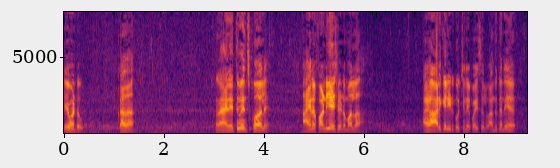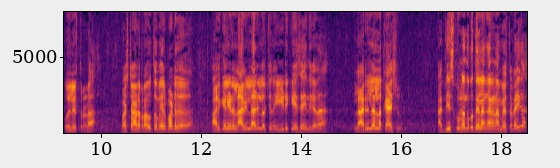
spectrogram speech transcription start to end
ఏమంటావు? కాదా? మరి ఆయన ఎత్తు పెంచుకోవాలి. ఆయన ఫండ్ చేసిండు మళ్ళా. ఆయన ఆడికెళ్ళిడికి వచ్చినాయి పైసలు. అందుకని వదిలేస్తున్నాడా? ఫస్ట్ ఆడ ప్రభుత్వం ఏర్పడ్డది కదా. ఆడికెళ్ళి ఈడ లారీ లారీలు వచ్చినాయి. ఈడి కేసు అయింది కదా. లారీలలో క్యాష్. అది తీసుకున్నందుకు తెలంగాణ నమ్మేస్తాడా ఇక?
